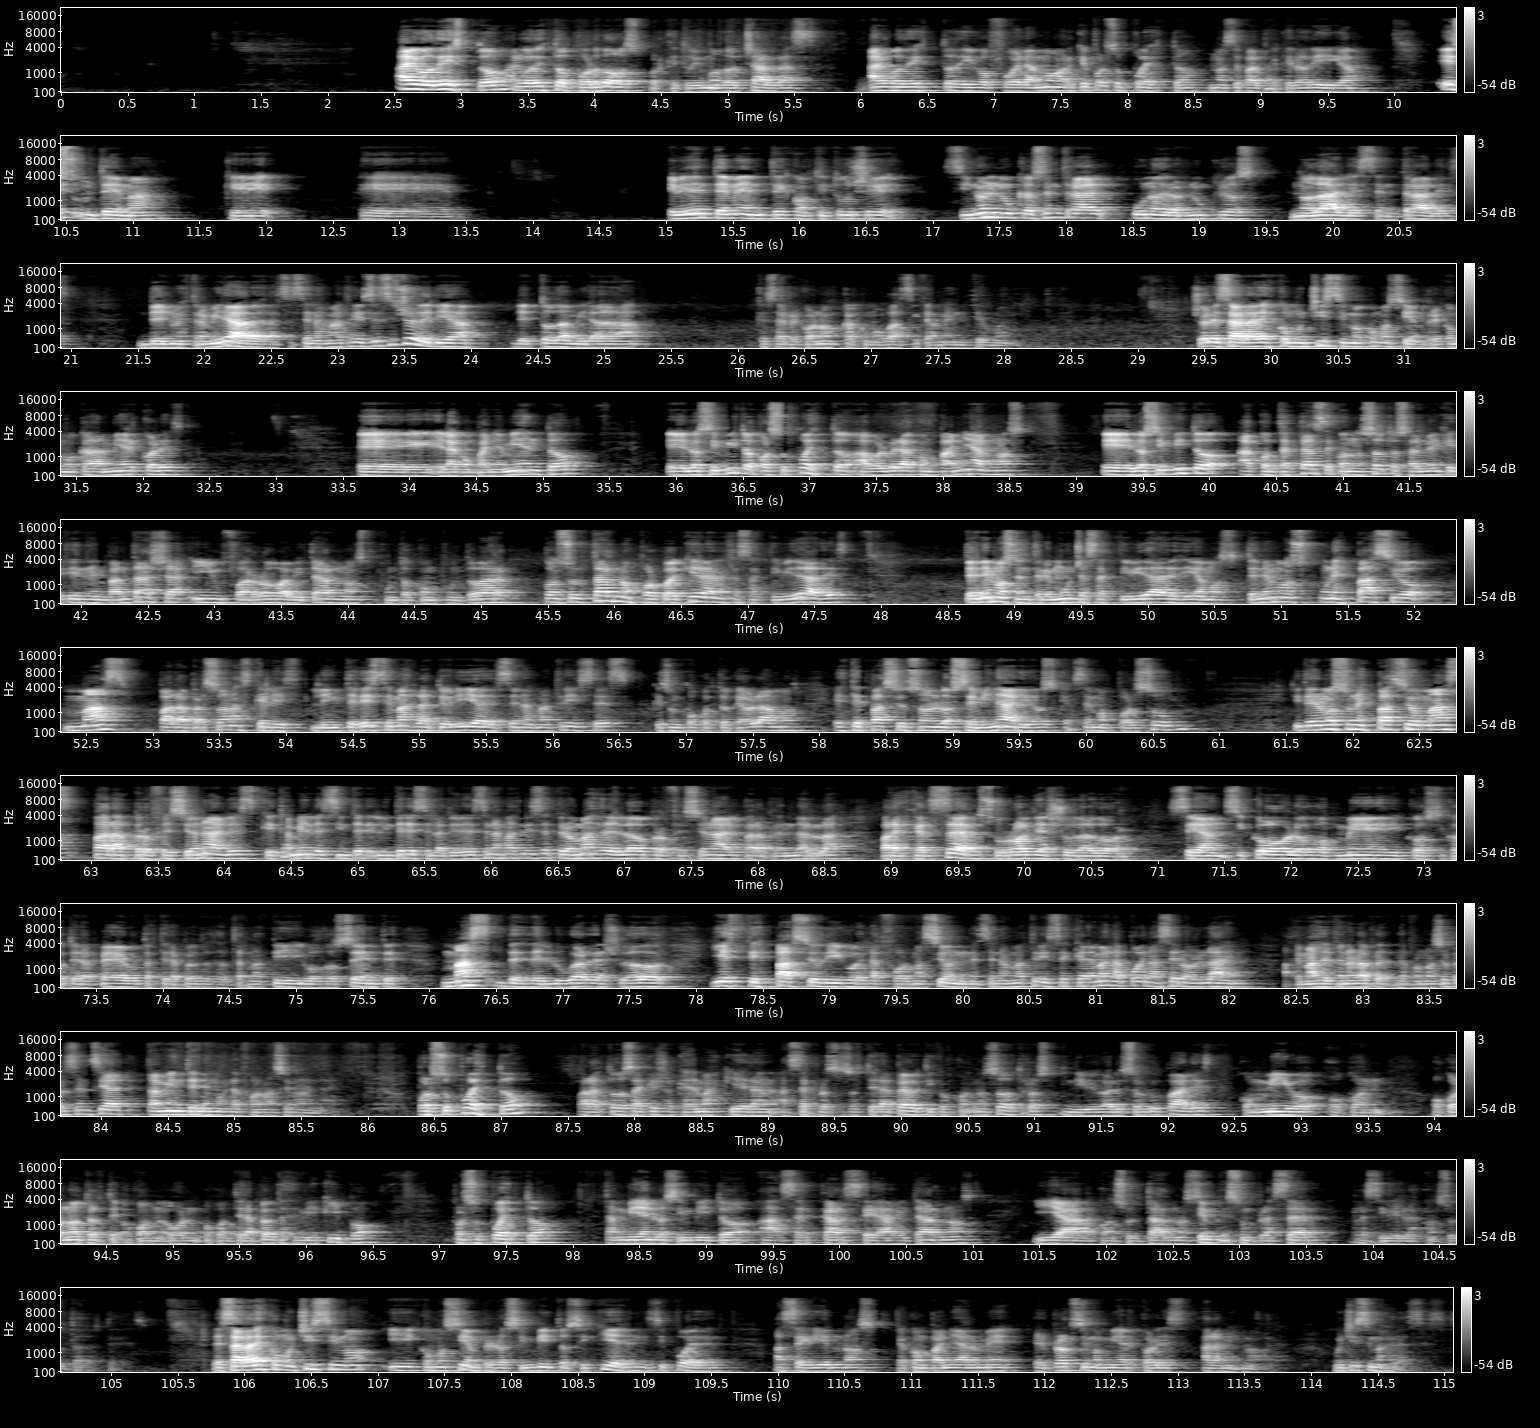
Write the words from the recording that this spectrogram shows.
Algo de esto, algo de esto por dos, porque tuvimos dos charlas, algo de esto digo fue el amor, que por supuesto, no hace falta que lo diga, es un tema que eh, evidentemente constituye, si no el núcleo central, uno de los núcleos nodales, centrales de nuestra mirada de las escenas matrices, y yo diría de toda mirada que se reconozca como básicamente humanística. Yo les agradezco muchísimo, como siempre, como cada miércoles, eh, el acompañamiento. Eh, los invito, por supuesto, a volver a acompañarnos eh, los invito a contactarse con nosotros al mail que tienen en pantalla, info.habitarnos.com.ar, consultarnos por cualquiera de nuestras actividades. Tenemos entre muchas actividades, digamos, tenemos un espacio más para personas que les, le interese más la teoría de escenas matrices, que es un poco esto que hablamos. Este espacio son los seminarios que hacemos por Zoom y tenemos un espacio más para profesionales que también les interese la teoría de escenas matrices, pero más del lado profesional para aprenderla, para ejercer su rol de ayudador, sean psicólogos, médicos, psicoterapeutas, terapeutas alternativos, docentes, más desde el lugar de ayudador. Y este espacio, digo, es la formación en escenas matrices, que además la pueden hacer online. Además de tener la, la formación presencial, también tenemos la formación online. Por supuesto, para todos aquellos que además quieran hacer procesos terapéuticos con nosotros, individuales o grupales, conmigo o con, o con otros o con, terapeutas de mi equipo. Por supuesto, también los invito a acercarse a habitarnos y a consultarnos. Siempre es un placer recibir las consultas de ustedes. Les agradezco muchísimo y como siempre los invito, si quieren y si pueden, a seguirnos y acompañarme el próximo miércoles a la misma hora. Muchísimas gracias.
